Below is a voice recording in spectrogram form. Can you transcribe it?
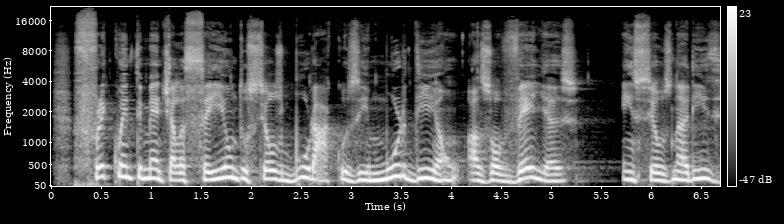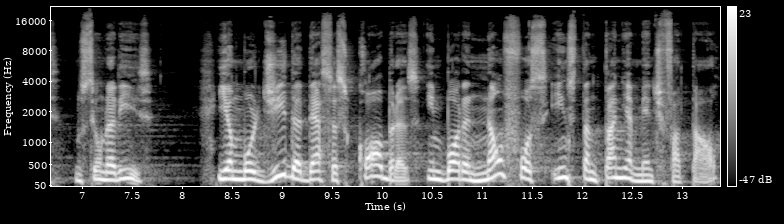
Frequentemente elas saíam dos seus buracos e mordiam as ovelhas em seus nariz, no seu nariz. E a mordida dessas cobras, embora não fosse instantaneamente fatal,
